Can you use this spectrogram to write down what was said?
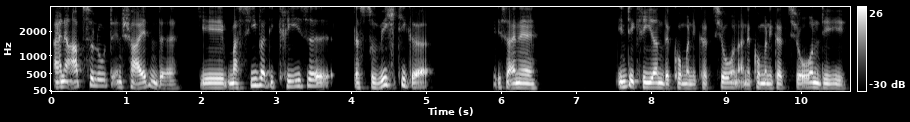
Eine absolut entscheidende. Je massiver die Krise, desto wichtiger ist eine integrierende Kommunikation, eine Kommunikation, die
